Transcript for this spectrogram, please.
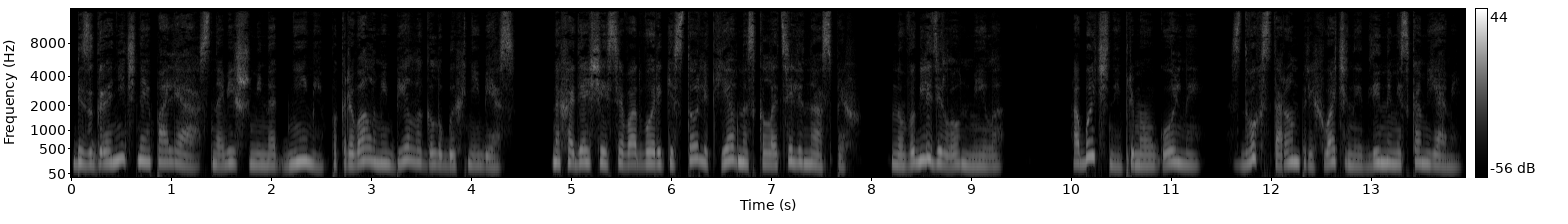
безграничные поля с нависшими над ними покрывалами бело-голубых небес. Находящийся во дворике столик явно сколотили наспех, но выглядел он мило. Обычный, прямоугольный, с двух сторон прихваченный длинными скамьями,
